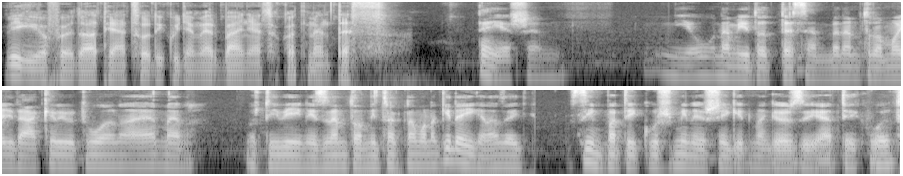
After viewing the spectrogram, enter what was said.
végig a föld alatt játszódik, ugye, mert bányászokat mentesz. Teljesen jó, nem jutott eszembe, nem tudom, hogy rákerült volna-e, mert most így végignézve nem tudom, mit raktam volna ide, igen, az egy szimpatikus minőségét megőrző játék volt.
